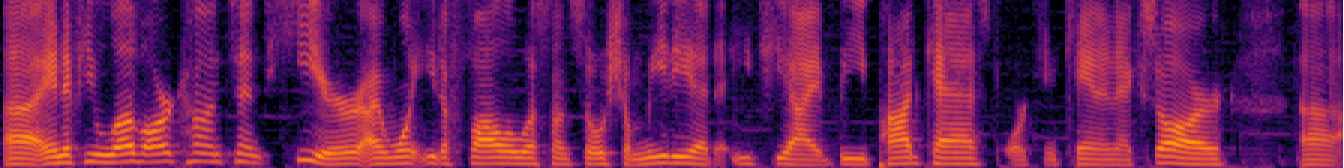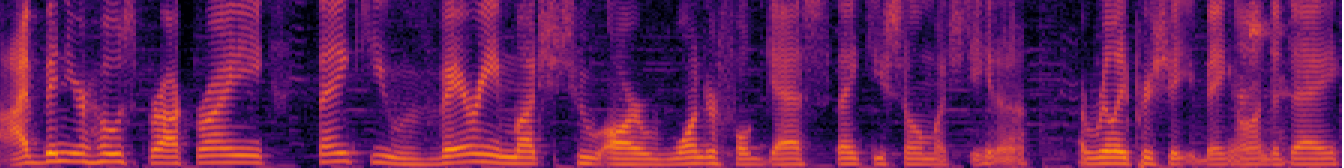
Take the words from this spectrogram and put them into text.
Uh, and if you love our content here, I want you to follow us on social media at ETIB Podcast or Kincannon XR. Uh, I've been your host, Brock Briney. Thank you very much to our wonderful guests. Thank you so much, Gina. I really appreciate you being on today.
